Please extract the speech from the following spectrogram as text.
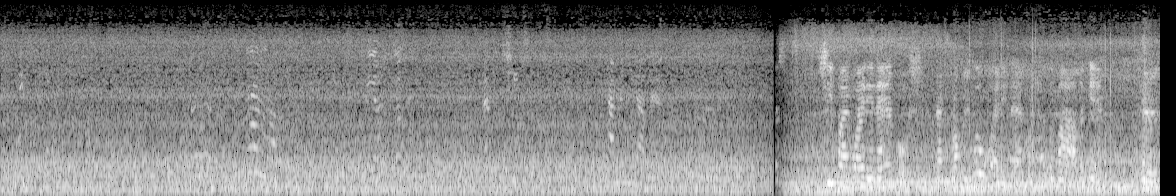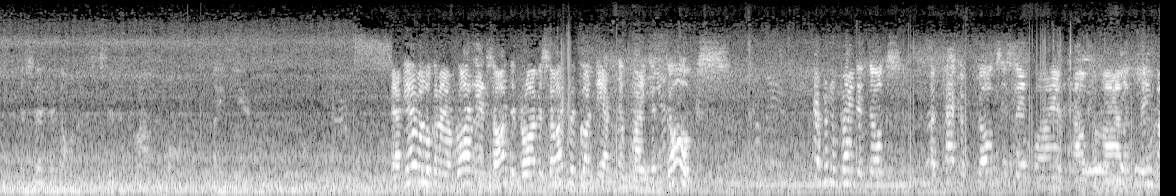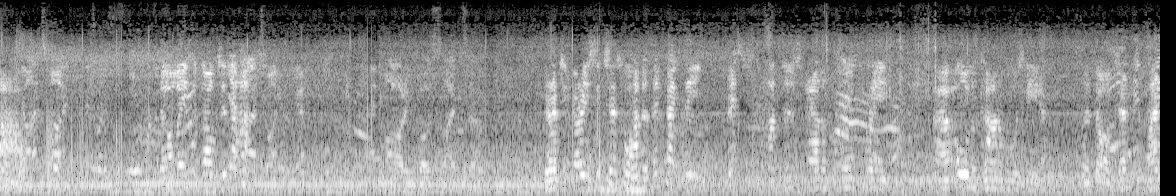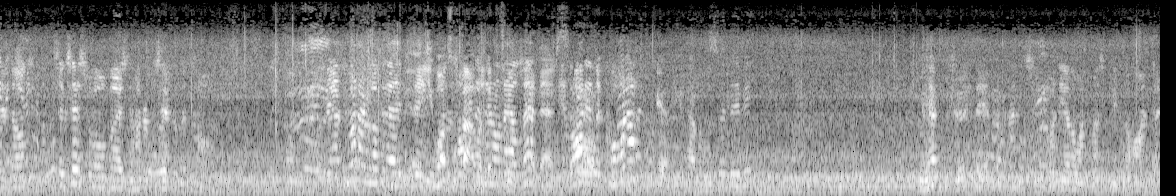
She may wait in ambush. That probably will wait in ambush for the male again to assert their dominance as soon as the male is born. Now, if you have a look on our right-hand side, the driver's side, we've got the African painted dogs. African painted dogs, a pack of dogs is led by an alpha male and female. They'll lead the dogs in the hunt. They're actually very successful hunters. In fact, the best hunters out of all three, uh, all the carnivores here, the dogs, African painted dogs, successful almost 100% of the time. Now, if you want to have a look at the, the one top there on our left, right in the corner, Yeah, you can have a look. we have two there, but I can't see one. The other one must be behind the.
